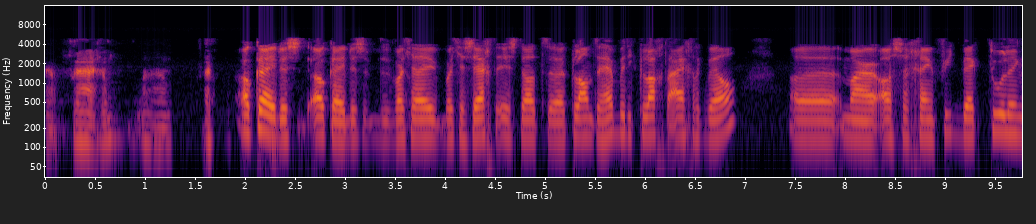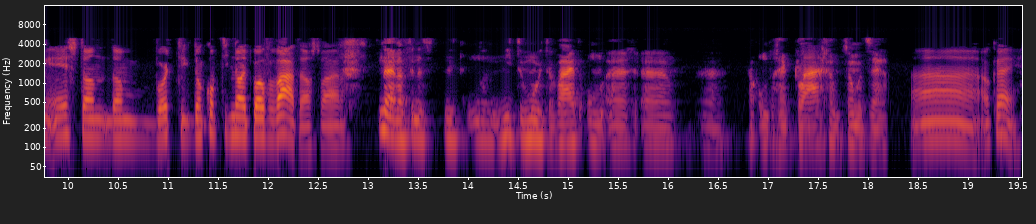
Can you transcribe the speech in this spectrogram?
ja, vragen. Oké, okay, dus, okay, dus wat, jij, wat je zegt is dat klanten hebben die klacht eigenlijk wel. Uh, maar als er geen feedback tooling is, dan, dan, wordt die, dan komt die nooit boven water als het ware. Nee, dan vinden ze het niet, niet de moeite waard om, er, uh, uh, om te gaan klagen, om zo maar te zeggen. Ah, oké. Okay.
